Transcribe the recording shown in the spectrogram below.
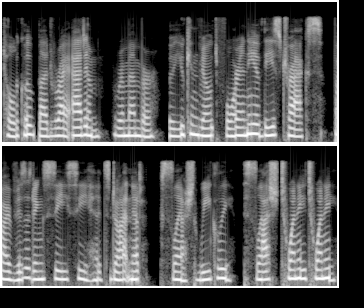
Tolko Budry Adam. Remember, you can vote for any of these tracks by visiting cchits.net slash weekly slash 2020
